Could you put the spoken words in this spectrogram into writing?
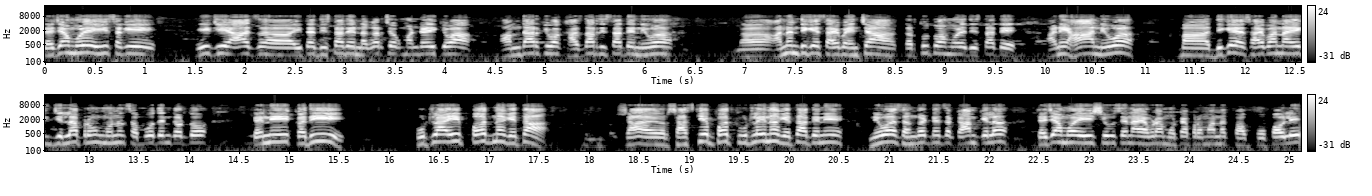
त्याच्यामुळे ही सगळी ही जी आज इथं दिसतात हे नगरसेवक मंडळी किंवा आमदार किंवा खासदार दिसतात ते निवळ आनंद दिघे साहेब यांच्या कर्तृत्वामुळे दिसतात ते आणि हा निवळ दिघे साहेबांना एक जिल्हा प्रमुख म्हणून संबोधन करतो. त्यांनी कधी कुठलाही पद न घेता शा शासकीय पद कुठलंही न घेता त्यांनी निवळ संघटनेचं काम केलं. त्याच्यामुळे ही शिवसेना एवढ्या मोठ्या प्रमाणात फोपावली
